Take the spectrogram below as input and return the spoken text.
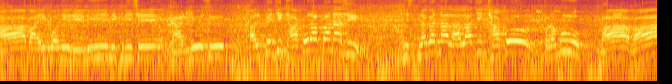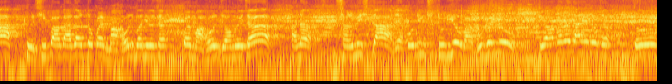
આ બાઈકોની રેલી નીકળી છે. ગાડીઓ છે. અલ્પેશજી, ઠાકોર આપવાના છે. વિસનગરના લાલાજી ઠાકોર પ્રમુખ. વાહ વાહ તુલસી પાક આગળ તો કોઈ માહોલ બન્યો છે કોઈ માહોલ જમ્યો છે. અને શર્મિષ્ઠા રેકોર્ડિંગ સ્ટુડિયો વાઘુભાઈનો તે આગળ જ આવેલો છે. તો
